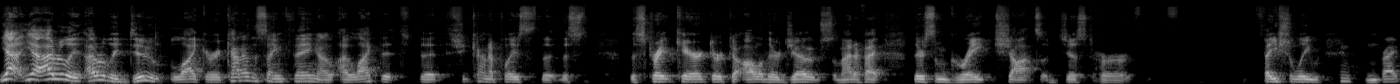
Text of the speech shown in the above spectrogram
Yeah, yeah, I really, I really do like her. Kind of the same thing. I, I like that that she kind of plays the this the straight character to all of their jokes. As a matter of fact, there's some great shots of just her facially mm, right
